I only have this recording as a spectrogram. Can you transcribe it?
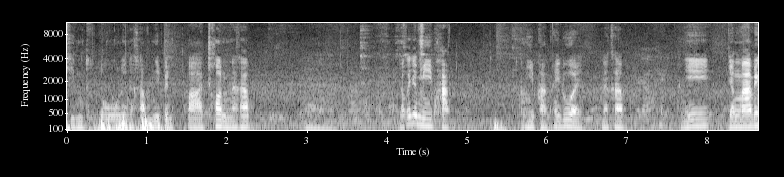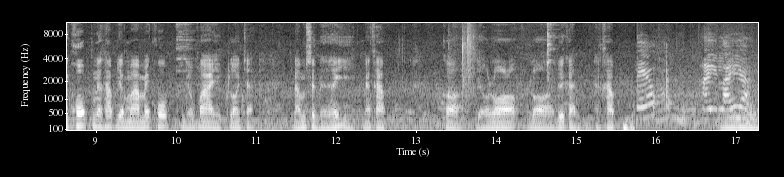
ชิ้นโตเลยนะครับ นี่เป็นปลาช่อนนะครับอ่าแล้วก็จะมีผักมีผักให้ด้วยนะครับ อันนี้ยังมาไม่ครบนะครับ ยังมาไม่ครบ เดี๋ยวมาอีกเราจะนำเสนออีกนะครับ ก็เดี๋ยวรอรอด้วยกันนะครับแล้วไฮไลท์อะนี่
